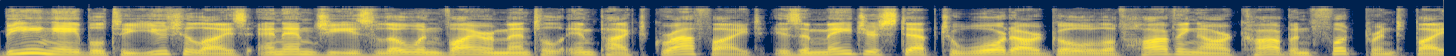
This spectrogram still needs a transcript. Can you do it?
Being able to utilize NMG's low environmental impact graphite is a major step toward our goal of halving our carbon footprint by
